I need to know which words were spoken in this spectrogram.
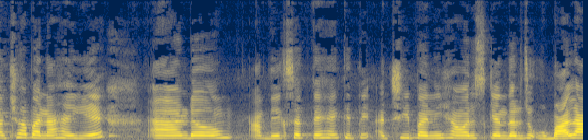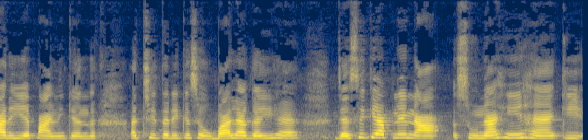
अच्छा बना है ये। एंड uh, आप देख सकते हैं कितनी अच्छी बनी है और इसके अंदर जो उबाल आ रही है पानी के अंदर अच्छी तरीके से उबाल आ गई है। जैसे कि आपने ना सुना ही है कि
